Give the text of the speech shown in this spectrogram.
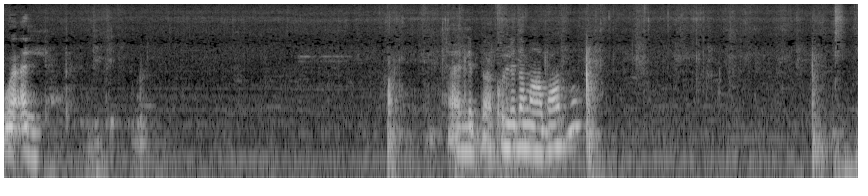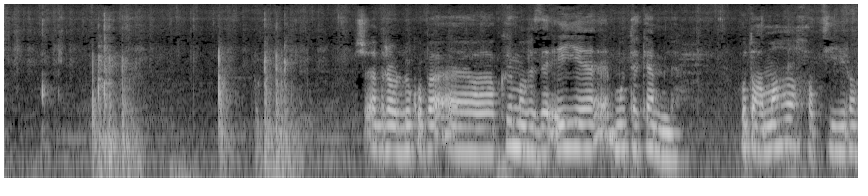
وأقلب. أقلب بقى كل ده مع بعضه. مش قادرة أقول لكم بقى قيمة غذائية متكاملة وطعمها خطيرة.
